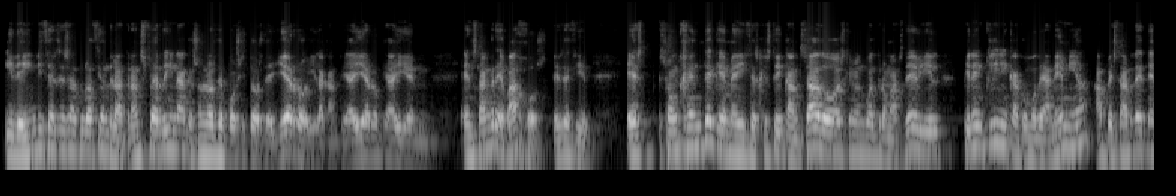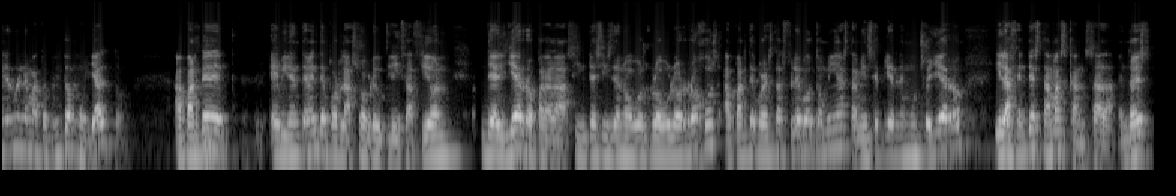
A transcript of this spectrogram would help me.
y de índices de saturación de la transferrina, que son los depósitos de hierro y la cantidad de hierro que hay en, en sangre, bajos. Es decir, es, son gente que me dice es que estoy cansado, es que me encuentro más débil, tienen clínica como de anemia a pesar de tener un hematocrito muy alto. Aparte de, evidentemente por la sobreutilización del hierro para la síntesis de nuevos glóbulos rojos, aparte por estas flebotomías también se pierde mucho hierro y la gente está más cansada. Entonces,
